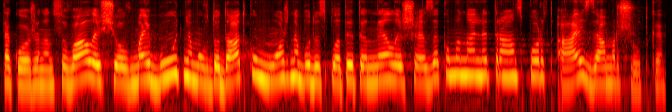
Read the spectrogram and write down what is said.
Також анонсували, що в майбутньому в додатку можна буде сплатити не лише за комунальний транспорт, а й за маршрутки.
